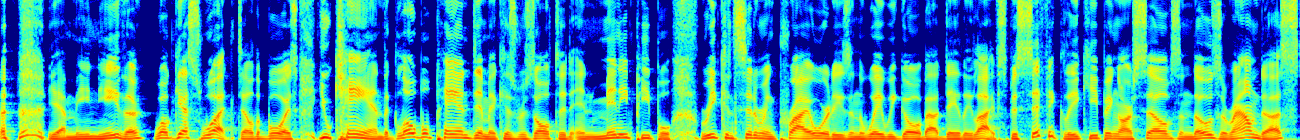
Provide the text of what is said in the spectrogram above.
yeah, me neither. Well, guess what? Tell the boys. You can. The global pandemic has resulted in many people reconsidering priorities in the way we go about daily life, specifically keeping ourselves and those around us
